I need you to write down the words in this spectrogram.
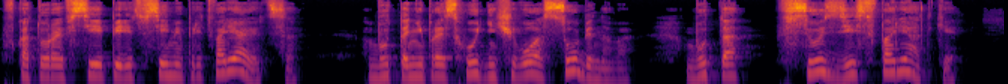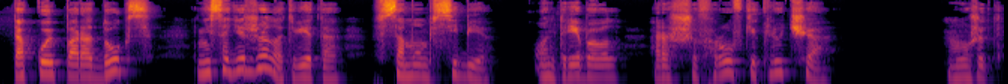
в которой все перед всеми притворяются, будто не происходит ничего особенного, будто все здесь в порядке. Такой парадокс не содержал ответа в самом себе. Он требовал расшифровки ключа. Может,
